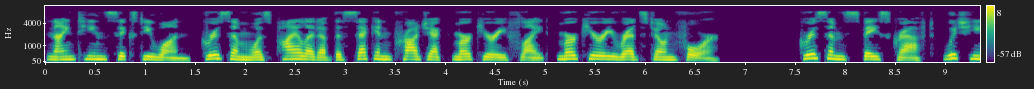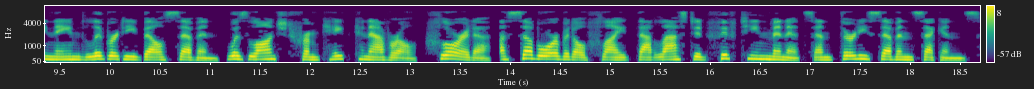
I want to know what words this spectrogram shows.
1961, Grissom was pilot of the second Project Mercury flight, Mercury Redstone 4. Grissom's spacecraft, which he named Liberty Bell 7, was launched from Cape Canaveral, Florida, a suborbital flight that lasted 15 minutes and 37 seconds.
